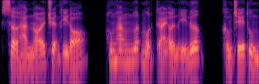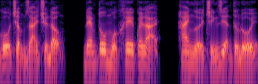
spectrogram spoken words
Sở hàn nói chuyện khi đó, hung hăng nuốt một cái ấn ý nước, khống chế thùng gỗ chậm rãi chuyển động, đem tô một khê quay lại, hai người chính diện tương đối.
